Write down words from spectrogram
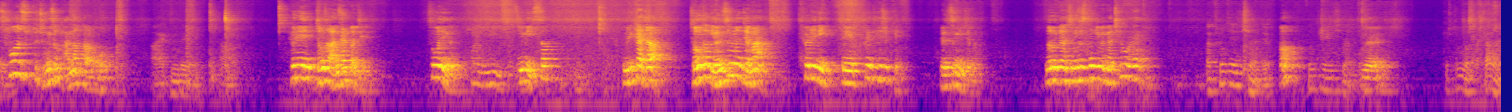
수원수도 정석 반납하라고. 아 근데 아 효리 정석 안 살 거지? 수원이는? 저는 이미 이미 있어? 그럼 이렇게 하자. 정석 연습 문제만 효린이 선생님이 프린트 해줄게. 연습 문제만. 너는 그냥 정석 생기면 그냥 채우래. 나 프린트 해주시면 안 돼요? 어? 프린트 해주시면 안 돼요? 왜? 이게 좀더 크잖아요.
